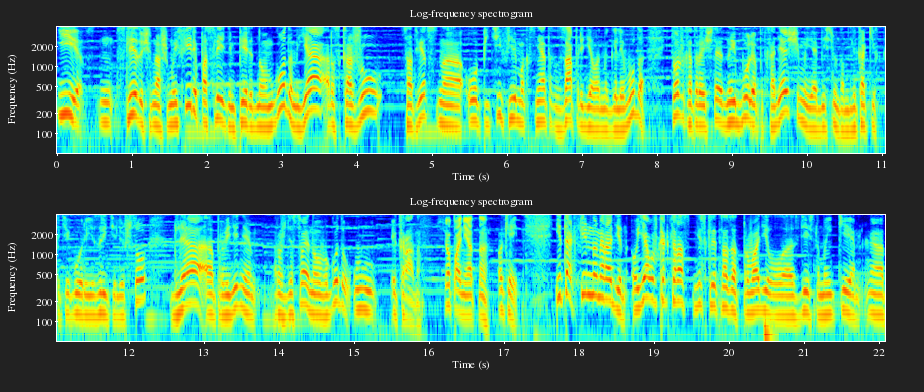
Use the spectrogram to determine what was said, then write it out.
И в в следующем нашем эфире, последнем перед Новым годом, я расскажу соответственно, о пяти фильмах, снятых за пределами Голливуда, тоже, которые я считаю наиболее подходящими, я объясню там для каких категорий зрителей что, для э, проведения Рождества и Нового года у экранов. Все понятно. Окей. Итак, фильм номер один. Я уже как-то раз несколько лет назад проводил э, здесь на маяке э,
